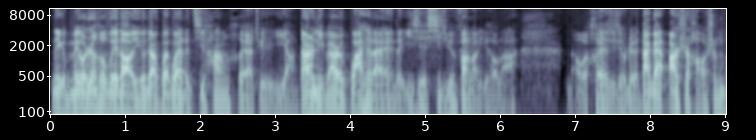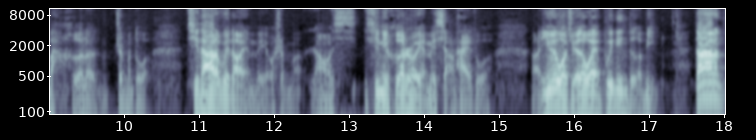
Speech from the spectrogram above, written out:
那个没有任何味道、有点怪怪的鸡汤喝下去是一样。当然里边刮下来的一些细菌放到里头了啊。那我喝下去就这个，大概二十毫升吧，喝了这么多，其他的味道也没有什么。然后心心里喝的时候也没想太多啊，因为我觉得我也不一定得病。当然了，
